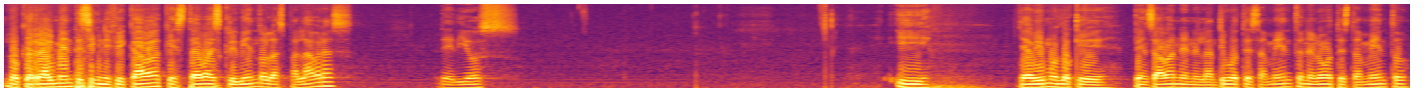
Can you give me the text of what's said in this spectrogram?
Lo que realmente significaba que estaba escribiendo las palabras de Dios. Y ya vimos lo que pensaban en el Antiguo Testamento, en el Nuevo Testamento,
